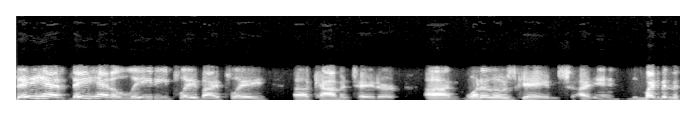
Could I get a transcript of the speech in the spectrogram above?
they had they had a lady play-by-play uh, commentator on one of those games. I, it might have been the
